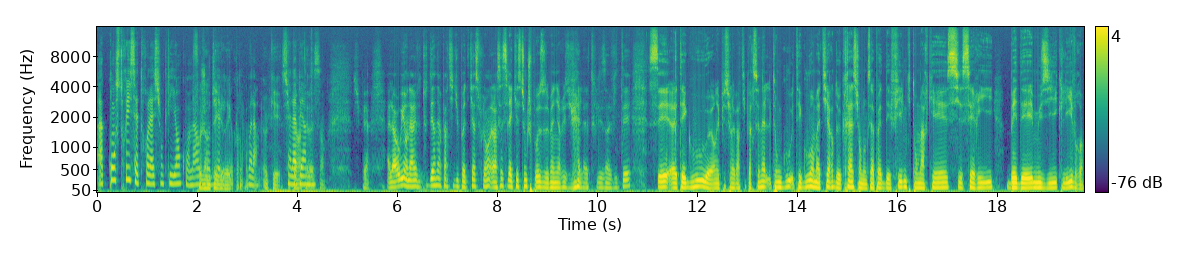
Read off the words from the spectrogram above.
a construit cette relation client qu'on a aujourd'hui avec quoi. clients. Voilà. Super l'a permis. Super. Alors oui, on arrive à la toute dernière partie du podcast, Florent. Alors ça, c'est la question que je pose de manière usuelle à tous les invités. C'est euh, tes goûts, euh, on est plus sur la partie personnelle, ton goût, tes goûts en matière de création. Donc ça peut être des films qui t'ont marqué, séries, BD, musique, livres.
